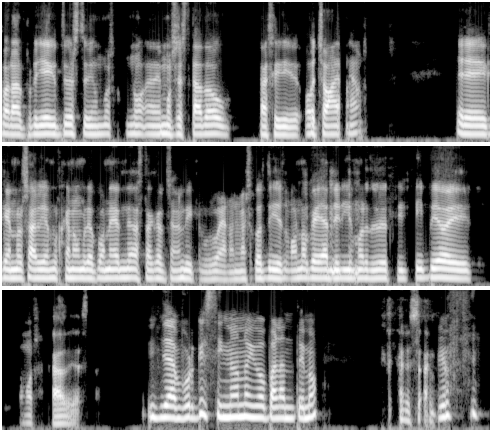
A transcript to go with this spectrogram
para, el proyecto. Estuvimos, hemos estado casi ocho años eh, que no sabíamos qué nombre ponerle hasta que al final dijimos, bueno, mascotismo, ¿no? Que ya teníamos desde el principio y vamos acá, ya está. Ya, porque si no, no iba para adelante, ¿no? Exacto.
